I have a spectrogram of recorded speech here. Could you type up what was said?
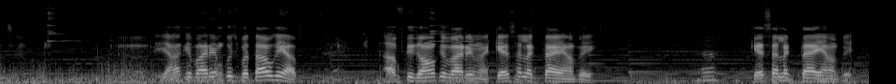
अच्छा। यहाँ के बारे में कुछ बताओगे आप? आपके गाँव के बारे में कैसा लगता है यहाँ पे? हाँ, कैसा लगता है यहाँ पे?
